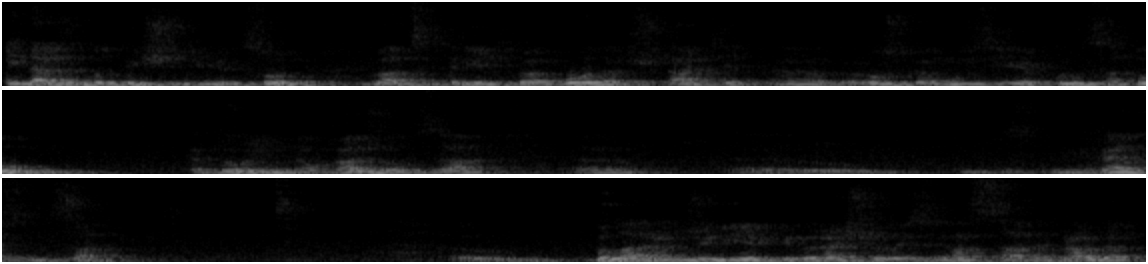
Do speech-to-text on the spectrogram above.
И даже до 1923 года в штате Русского музея был садовник, который именно ухаживал за Михайловским садом. Была оранжерея, где выращивалась рассада. Правда,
